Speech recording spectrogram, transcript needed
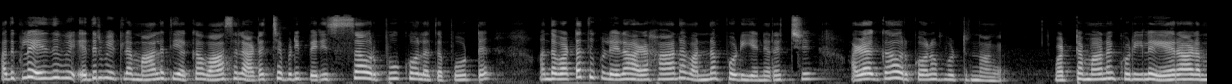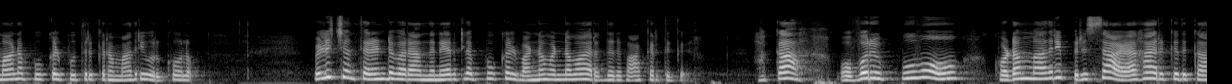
அதுக்குள்ளே எதிர் எதிர் வீட்டில் மாலதி அக்கா வாசலை அடைச்சபடி பெருசாக ஒரு பூக்கோலத்தை போட்டு அந்த வட்டத்துக்குள்ளேலாம் அழகான வண்ணப்பொடியை நிறைச்சி அழகாக ஒரு கோலம் போட்டிருந்தாங்க. வட்டமான கொடியில் ஏராளமான பூக்கள் பூத்திருக்கிற மாதிரி ஒரு கோலம். வெளிச்சம் திரண்டு வர அந்த நேரத்தில் பூக்கள் வண்ண வண்ணமாக இருந்தது பார்க்குறதுக்கு அக்கா ஒவ்வொரு பூவும் குடம் மாதிரி பெருசாக அழகாக இருக்குதுக்கா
